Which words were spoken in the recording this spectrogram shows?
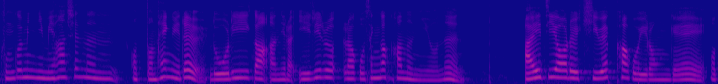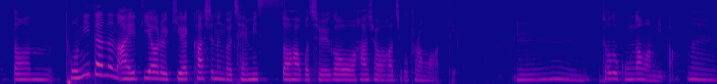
궁금이님이 하시는 어떤 행위를 놀이가 아니라 일이라고 생각하는 이유는 아이디어를 기획하고 이런 게 어떤 돈이 되는 아이디어를 기획하시는 걸 재밌어 하고 즐거워 하셔가지고 그런 것 같아요. 음, 저도 공감합니다. 네.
